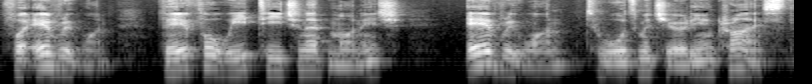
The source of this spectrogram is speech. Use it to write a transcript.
for everyone. Therefore, we teach and admonish everyone towards maturity in Christ.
